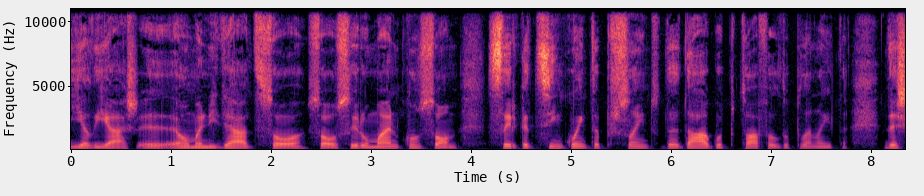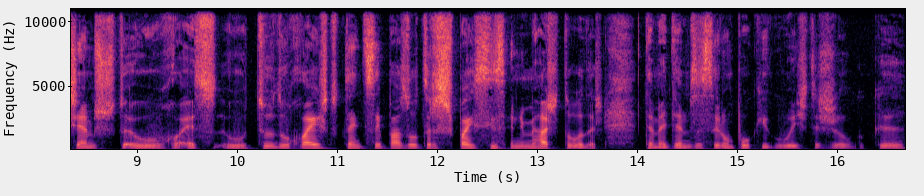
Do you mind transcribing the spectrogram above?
E aliás, eh, a humanidade só, só o ser humano consome cerca de 50% da, da água potável do planeta. Deixamos o, o, tudo o resto tem de ser para as outras espécies animais todas. Também temos a ser um pouco egoístas, julgo que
